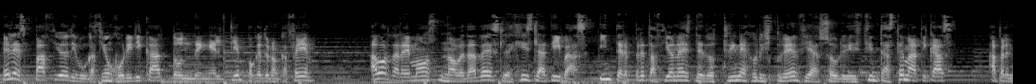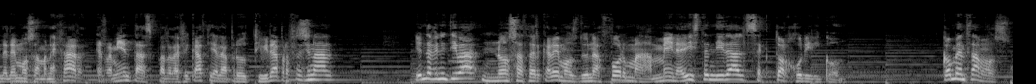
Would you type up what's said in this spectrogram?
el espacio de divulgación jurídica donde en el tiempo que dura un café abordaremos novedades legislativas, interpretaciones de doctrina y jurisprudencia sobre distintas temáticas aprenderemos a manejar herramientas para la eficacia y la productividad profesional y en definitiva nos acercaremos de una forma amena y distendida al sector jurídico. Comenzamos.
